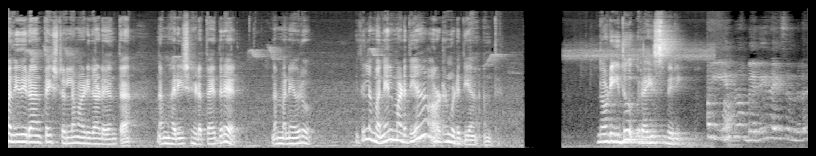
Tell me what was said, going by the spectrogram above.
ಬಂದಿದ್ದೀರಾ ಅಂತ ಇಷ್ಟೆಲ್ಲ ಮಾಡಿದಾಳೆ ಅಂತ ನಮ್ಮ ಹರೀಶ್ ಹೇಳ್ತಾ ಇದ್ದರೆ ನಮ್ಮ ಮನೆಯವರು ಇದೆಲ್ಲ ಮನೇಲಿ ಮಾಡಿದ್ಯಾ ಆರ್ಡರ್ ಮಾಡಿದ್ಯಾ? ಅಂತ. ನೋಡಿ ಇದು ರೈಸ್ ಬೆರಿ ಏನು ಬೆರಿ ರೈಸ್ ಅಂದ್ರೆ?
